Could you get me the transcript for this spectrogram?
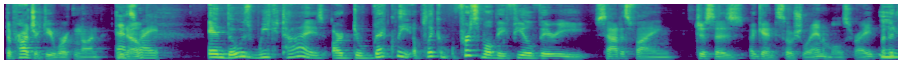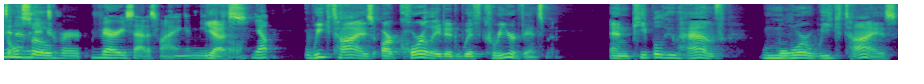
the project you're working on. That's you know? right. And those weak ties are directly applicable. First of all, they feel very satisfying just as, again, social animals, right? But Even it's as an also introvert, very satisfying and meaningful. Yes. Yep. weak ties are correlated with career advancement. And people who have more weak ties,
